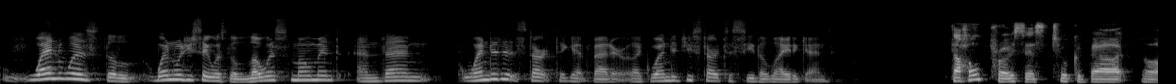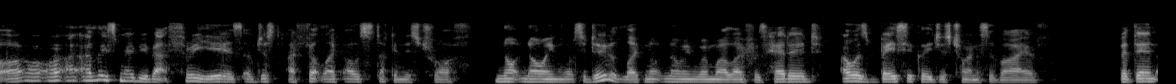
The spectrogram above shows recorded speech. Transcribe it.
when was the when would you say was the lowest moment, and then when did it start to get better? Like when did you start to see the light again? the whole process took about, or, or, or, at least maybe about three years of just, I felt like I was stuck in this trough, not knowing what to do, like not knowing where my life was headed. I was basically just trying to survive. But then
